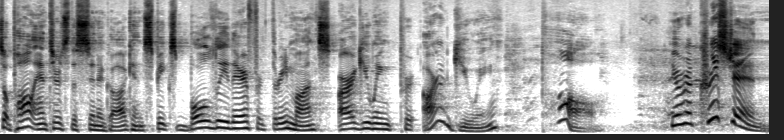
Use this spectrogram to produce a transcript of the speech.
So Paul enters the synagogue and speaks boldly there for three months, arguing, per, arguing, Paul, you're a Christian.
